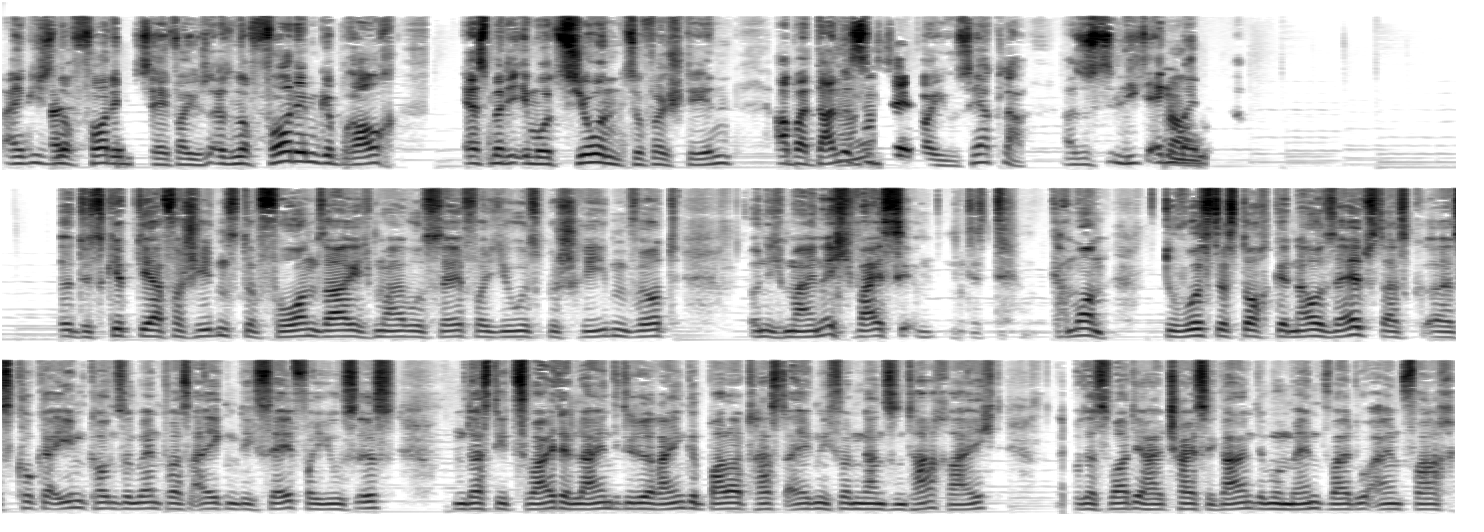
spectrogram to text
Eigentlich ist es noch vor dem Safer Use, also noch vor dem Gebrauch, erstmal die Emotionen zu verstehen, aber dann ja. ist es Safer Use, ja klar. Also es liegt eng genau. Es gibt ja verschiedenste Foren, sage ich mal, wo Safer Use beschrieben wird. Und ich meine, ich weiß, come on, du wusstest doch genau selbst als, als Kokainkonsument, was eigentlich Safer Use ist und dass die zweite Line, die du da reingeballert hast, eigentlich für den ganzen Tag reicht. Aber das war dir halt scheißegal in dem Moment, weil du einfach,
